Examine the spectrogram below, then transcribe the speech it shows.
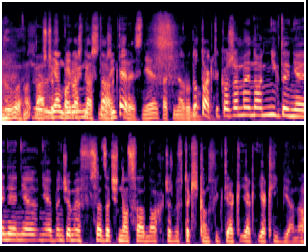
No właśnie. No, ale Jeszcze ja mówię nasz, nasz, tak, interes, nie? Taki No narodowy. tak, tylko że my no, nigdy nie, nie, nie, nie będziemy wsadzać nosa no, chociażby w taki konflikt jak, jak, jak Libia. No.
